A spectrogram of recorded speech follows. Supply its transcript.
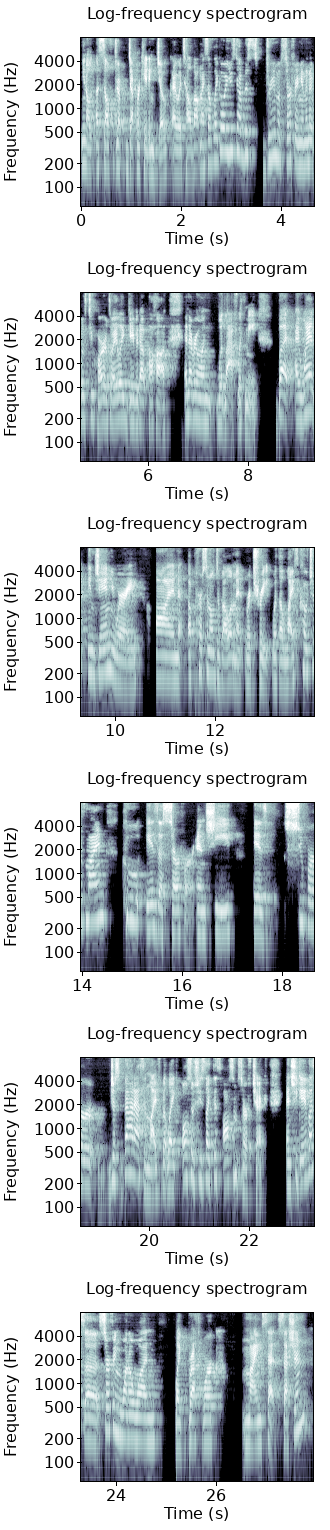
you know, a self-deprecating joke I would tell about myself, like, oh, I used to have this dream of surfing and then it was too hard. So I like gave it up, haha. And everyone would laugh with me. But I went in January on a personal development retreat with a life coach of mine who is a surfer and she is super just badass in life, but like also she's like this awesome surf chick. And she gave us a surfing 101 like breath work mindset session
